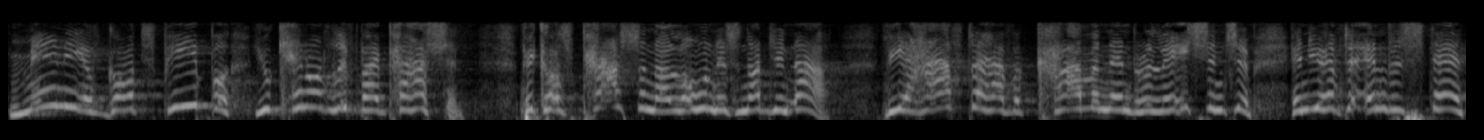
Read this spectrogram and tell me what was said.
many of God's people, you cannot live by passion because passion alone is not enough. We have to have a covenant relationship, and you have to understand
